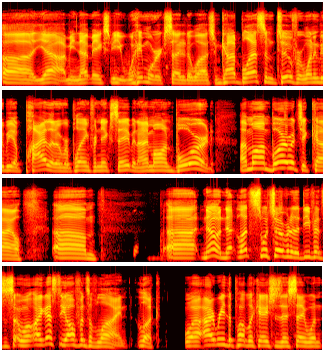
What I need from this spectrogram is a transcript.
Uh, yeah, I mean that makes me way more excited to watch him. God bless him too for wanting to be a pilot over playing for Nick Saban. I'm on board. I'm on board with you, Kyle. Um, uh, no, no, let's switch over to the defensive side. Well, I guess the offensive line. Look, well, I read the publications. They say when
